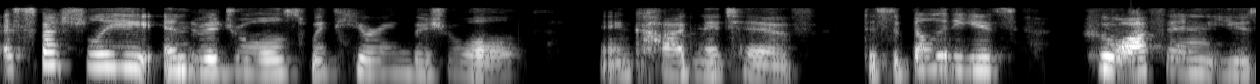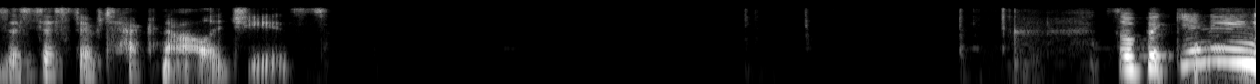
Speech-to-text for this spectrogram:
especially individuals with hearing, visual, and cognitive disabilities who often use assistive technologies. So beginning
